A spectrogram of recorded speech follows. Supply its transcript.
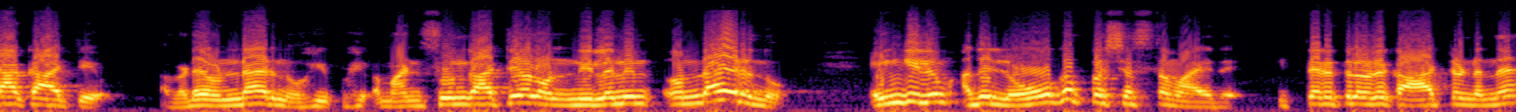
ആ കാറ്റ് അവിടെ ഉണ്ടായിരുന്നു. മൺസൂൺ കാറ്റുകൾ നിലനിൽ നിലനി ഉണ്ടായിരുന്നു. എങ്കിലും അത് ലോക പ്രശസ്തമായത്. ഇത്തരത്തിലൊരു കാറ്റുണ്ടെന്ന്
